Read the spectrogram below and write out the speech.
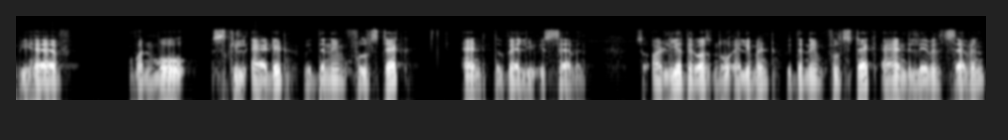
we have one more skill added with the name full stack and the value is 7 so earlier there was no element with the name full stack and level 7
